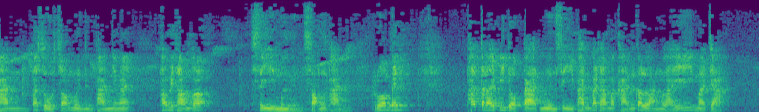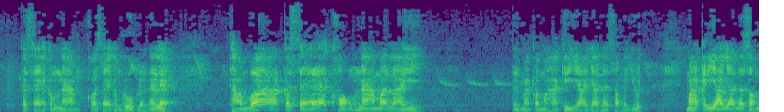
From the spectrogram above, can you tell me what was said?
พันพระสูตรสองหมื่นหนึ่งพันใช่ไหมพระวิธรรมก็สี่หมื่นสองพันรวมเป็นพระไตรปิฎกแปดหมื่นสี่พันพระธรรมขันธ์ก็หลั่งไหลมาจากกระแสของนามกระแสของรูปเหล่านั้นแหละ ถามว่ากระแสของนามอะไรโดยมากับมหากริยาญาณสัมยุทธมหากริยาญาณสัม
